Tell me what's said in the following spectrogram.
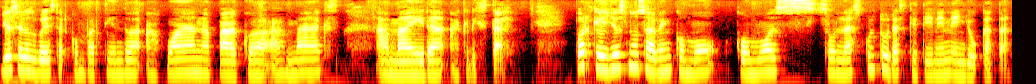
yo se los voy a estar compartiendo a Juan, a Paco, a Max, a Mayra, a Cristal porque ellos no saben cómo, cómo son las culturas que tienen en Yucatán.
